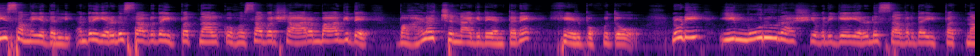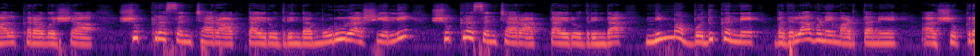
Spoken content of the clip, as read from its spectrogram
ಈ ಸಮಯದಲ್ಲಿ, ಅಂದರೆ ಎರಡು ಸಾವಿರದ ಇಪ್ಪತ್ನಾಲ್ಕು ಹೊಸ ವರ್ಷ ಆರಂಭ ಆಗಿದೆ, ಬಹಳ ಚೆನ್ನಾಗಿದೆ ಅಂತಲೇ ಹೇಳಬಹುದು. ನೋಡಿ, ಈ ಮೂರು ರಾಶಿಯವರಿಗೆ ಎರಡು ಸಾವಿರದ ಇಪ್ಪತ್ನಾಲ್ಕರ ವರ್ಷ ಶುಕ್ರ ಸಂಚಾರ ಆಗ್ತಾ ಇರೋದ್ರಿಂದ, ಮೂರು ರಾಶಿಯಲ್ಲಿ ಶುಕ್ರ ಸಂಚಾರ ಆಗ್ತಾ ಇರೋದ್ರಿಂದ ನಿಮ್ಮ ಬದುಕನ್ನೇ ಬದಲಾವಣೆ ಮಾಡ್ತಾನೆ. ಆ ಶುಕ್ರ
